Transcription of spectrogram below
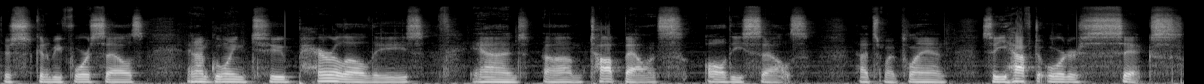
there's going to be four cells, and I'm going to parallel these and um, top balance all these cells. That's my plan. So you have to order six,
